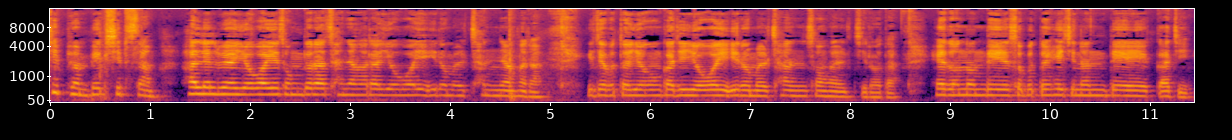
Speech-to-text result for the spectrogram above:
시편 113 할렐루야 여호와의 종들아 찬양하라 여호와의 이름을 찬양하라. 이제부터 영원까지 여호와의 이름을 찬송할지로다. 해 돋는 데에서부터 해지는 데까지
